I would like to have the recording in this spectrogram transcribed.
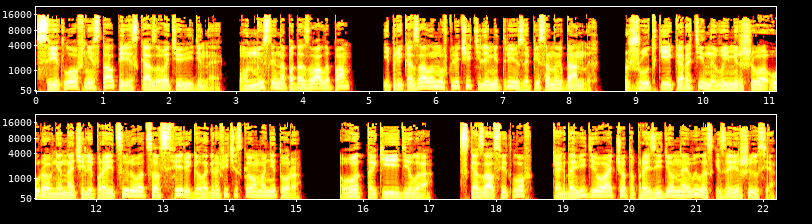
Светлов не стал пересказывать увиденное. Он мысленно подозвал ИПАМ и приказал ему включить телеметрию записанных данных. Жуткие картины вымершего уровня начали проецироваться в сфере голографического монитора. «Вот такие дела», – сказал Светлов, когда видеоотчет о произведенной вылазке завершился.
